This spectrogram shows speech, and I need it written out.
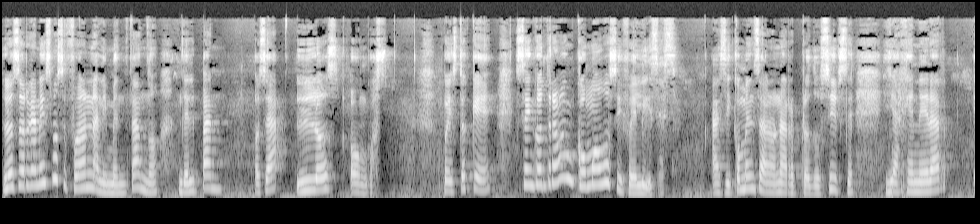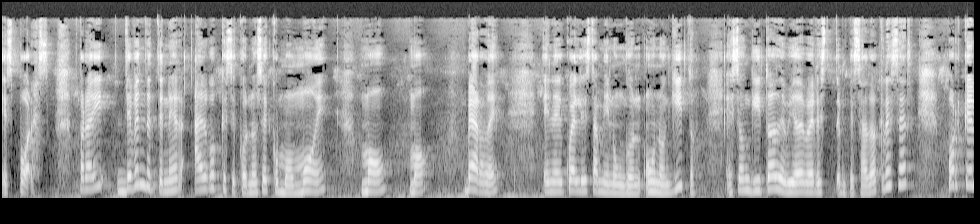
Los organismos se fueron alimentando del pan, o sea, los hongos puesto que se encontraban cómodos y felices. Así comenzaron a reproducirse y a generar esporas. Por ahí deben de tener algo que se conoce como moe, mo, mo, verde, en el cual es también un, un, honguito. Ese honguito debió de haber empezado a crecer porque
